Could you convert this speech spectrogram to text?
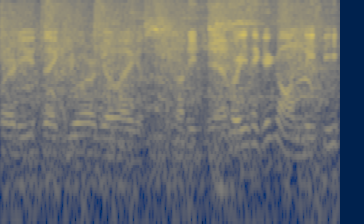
Where do you think you're going, Sonny Jim? Where do you think you're going, Leafy?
